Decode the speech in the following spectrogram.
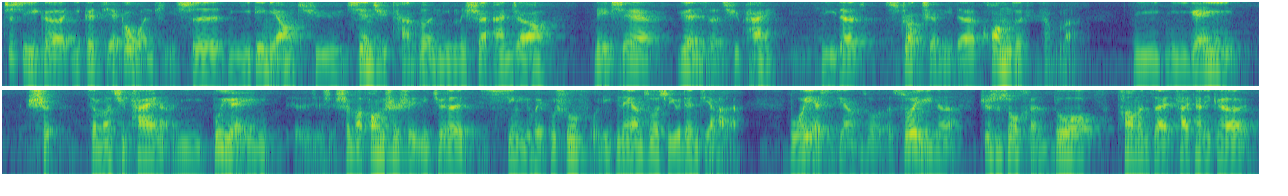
这是一个一个结构问题，是你一定要去先去谈论你们是按照哪些原则去拍，你的 structure，你的框子是什么？你你愿意是怎么去拍呢？你不愿意，呃，什么方式是你觉得心里会不舒服？你那样做是有点假的。我也是这样做的，所以呢，就是说很多他们在泰坦尼克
